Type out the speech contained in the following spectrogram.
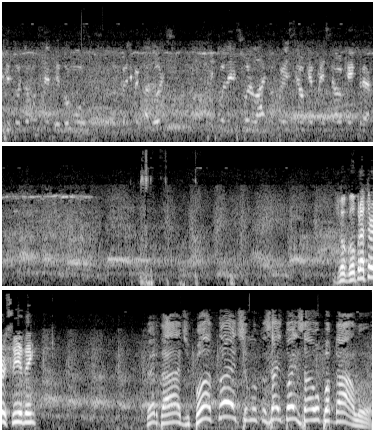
E depois vamos ter, ter como para Libertadores. E eles vão conhecer o que é pressão e o que é. Jogou pra torcida, hein? Verdade. Boa noite, Lucas. Aí 2x1 pro Galo.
